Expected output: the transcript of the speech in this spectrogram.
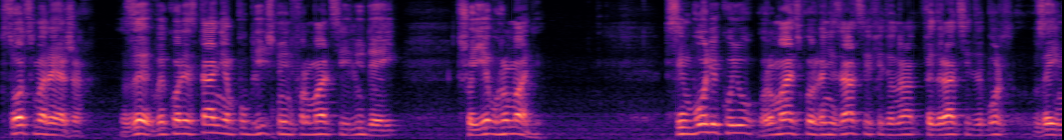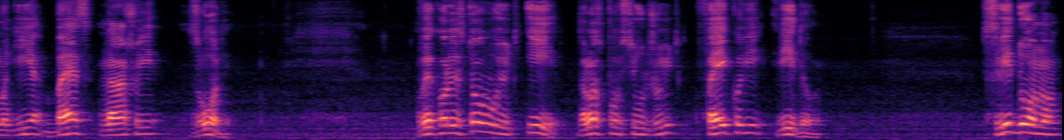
в соцмережах з використанням публічної інформації людей, що є в громаді, символікою громадської організації Федерації Деборств взаємодія без нашої згоди. Використовують і розповсюджують фейкові відео свідомо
